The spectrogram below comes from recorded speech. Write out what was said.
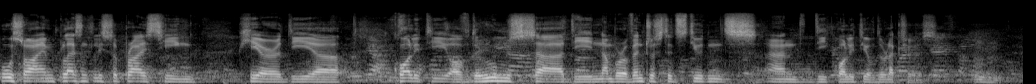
also I'm pleasantly surprised seeing here the uh, quality of the rooms, uh, the number of interested students, and the quality of the lectures. Mm -hmm.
